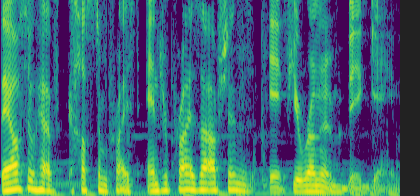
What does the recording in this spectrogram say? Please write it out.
They also have custom priced enterprise options if you're running a big game.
